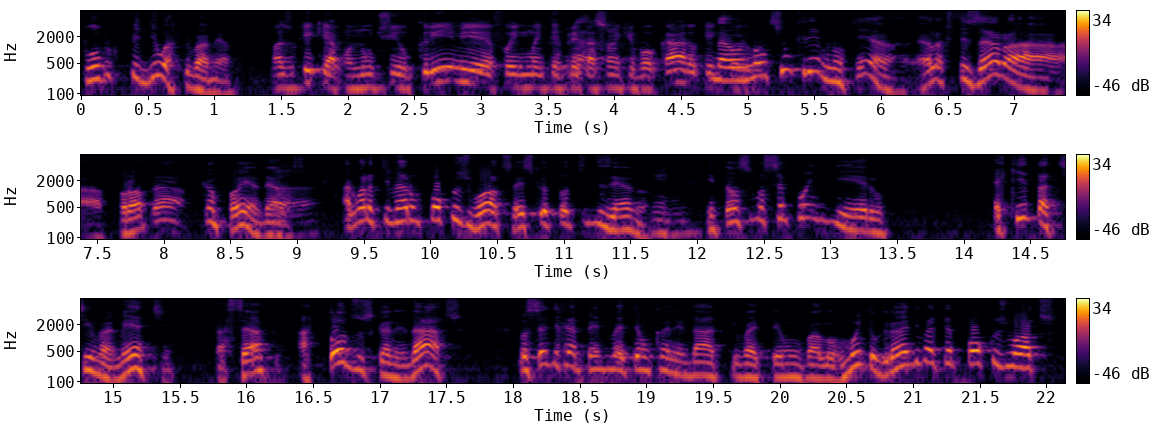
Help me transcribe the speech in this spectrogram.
Público pediu arquivamento. Mas o que, que, é? Quando não tinha o crime, foi uma interpretação equivocada? Que não, que não tinha um crime, não tinha. Elas fizeram a própria campanha delas. Uhum. Agora tiveram poucos votos, é isso que eu estou te dizendo. Uhum. Então, se você põe dinheiro equitativamente, tá certo? A todos os candidatos, você de repente vai ter um candidato que vai ter um valor muito grande e vai ter poucos votos.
